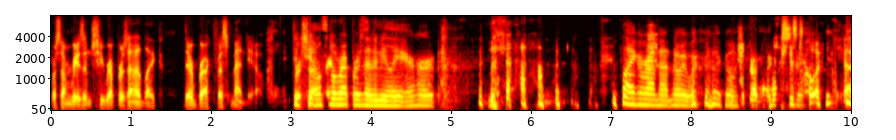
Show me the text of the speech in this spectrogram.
For some reason, she represented like their breakfast menu. Did she also represent Amelia Earhart? Flying around not knowing where they're going. where she's going. Yeah,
